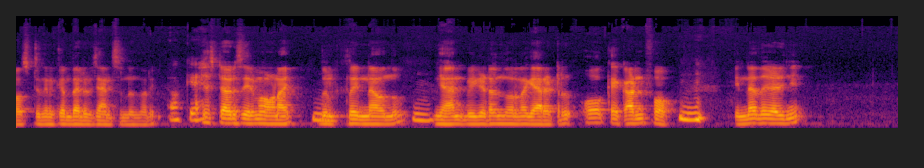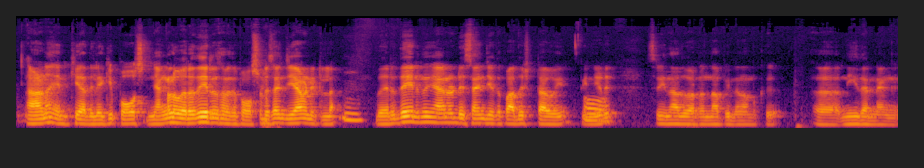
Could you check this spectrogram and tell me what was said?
ഫസ്റ്റ് നിനക്ക് എന്തായാലും ഒരു ചാൻസ് ഉണ്ടെന്ന് പറയും. ജസ്റ്റ് അവർ സിനിമ ഓണായി ദുൽഖർ ഇന്നാവുന്നു. ഞാൻ വികടൻ എന്ന് പറഞ്ഞ ക്യാരക്ടർ ഓക്കെ കൺഫേം പിന്നെ അത് കഴിഞ്ഞ് ആണ് എനിക്ക് അതിലേക്ക് പോസ്റ്റ് ഞങ്ങൾ വെറുതെ ഇരുന്ന സമയത്ത് പോസ്റ്റർ ഡിസൈൻ ചെയ്യാൻ വേണ്ടിയിട്ടില്ല. വെറുതെ ഇരുന്ന് ഞാനൊരു ഡിസൈൻ ചെയ്തപ്പോൾ അത് ഇഷ്ടമാവുകയും പിന്നീട് ശ്രീനാഥ് പറഞ്ഞു എന്നാൽ പിന്നെ നമുക്ക് നീ തന്നെ അങ്ങ്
